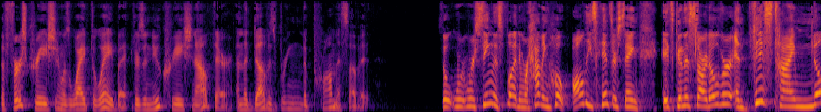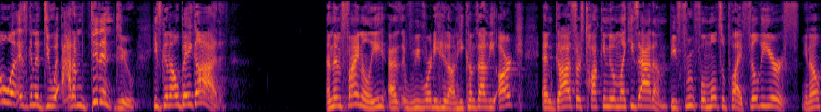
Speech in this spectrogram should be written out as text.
the first creation was wiped away, but there's a new creation out there, and the dove is bringing the promise of it. So we're, we're seeing this flood and we're having hope. All these hints are saying it's going to start over and this time Noah is going to do what Adam didn't do. He's going to obey God. And then finally, as we've already hit on, he comes out of the ark and God starts talking to him like he's Adam. Be fruitful, multiply, fill the earth, you know,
